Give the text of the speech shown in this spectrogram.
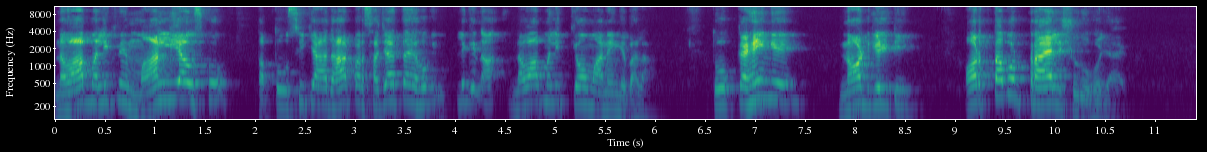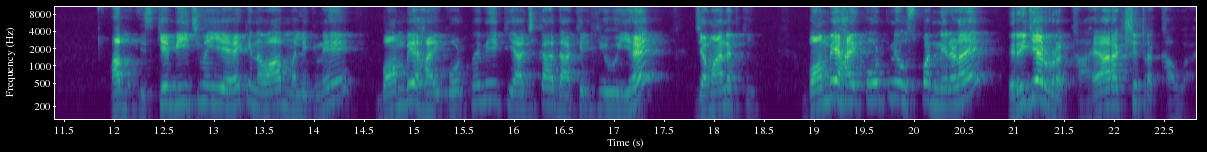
नवाब मलिक ने मान लिया उसको, तब तो उसी के आधार पर सजा तय होगी। लेकिन नवाब मलिक क्यों मानेंगे भला? तो कहेंगे नॉट गिल्टी और तब वो ट्रायल शुरू हो जाएगा। अब इसके बीच में यह है कि नवाब मलिक ने बॉम्बे हाई कोर्ट में भी एक याचिका दाखिल की हुई है जमानत की। बॉम्बे हाई कोर्ट ने उस पर निर्णय रिज़र्व रखा है, आरक्षित रखा हुआ है।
